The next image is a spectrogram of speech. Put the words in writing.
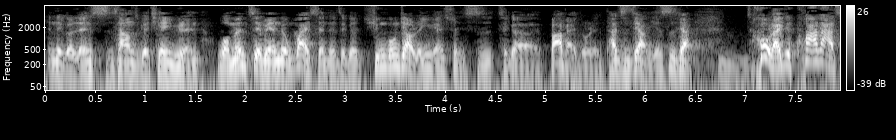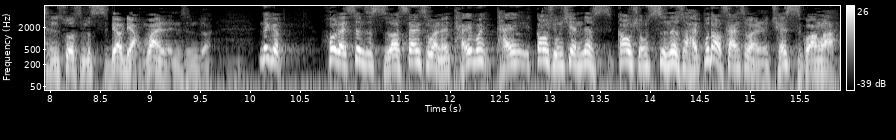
那个人死伤这个千余人，我们这边的外省的这个军工教人员损失这个八百多人，他是这样，也是这样。后来就夸大成说什么死掉两万人，真的，那个。后来甚至死了三十万人，台湾台高雄县那时高雄市那时候还不到三十万人，全死光了，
